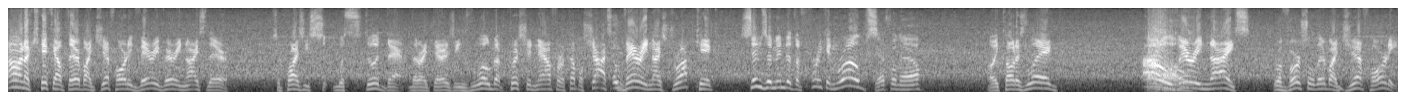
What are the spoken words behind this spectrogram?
Oh, and a kick out there by Jeff Hardy. Very, very nice there. Surprised he withstood that right there as he's loaded up Christian now for a couple shots. Very nice drop kick. Sends him into the freaking ropes. Careful now. Oh, he caught his leg. Oh, Oh. very nice. Reversal there by Jeff Hardy.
